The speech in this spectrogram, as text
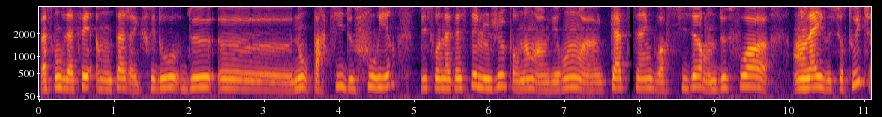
parce qu'on vous a fait un montage avec Fredo de euh, nos parties de fou rire, puisqu'on a testé le jeu pendant environ 4, euh, 5, voire 6 heures en deux fois euh, en live sur Twitch.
